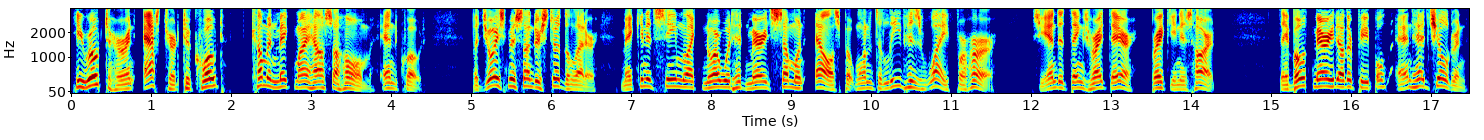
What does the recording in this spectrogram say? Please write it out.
he wrote to her and asked her to, quote, come and make my house a home. But Joyce misunderstood the letter, making it seem like Norwood had married someone else but wanted to leave his wife for her. She ended things right there, breaking his heart. They both married other people and had children.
